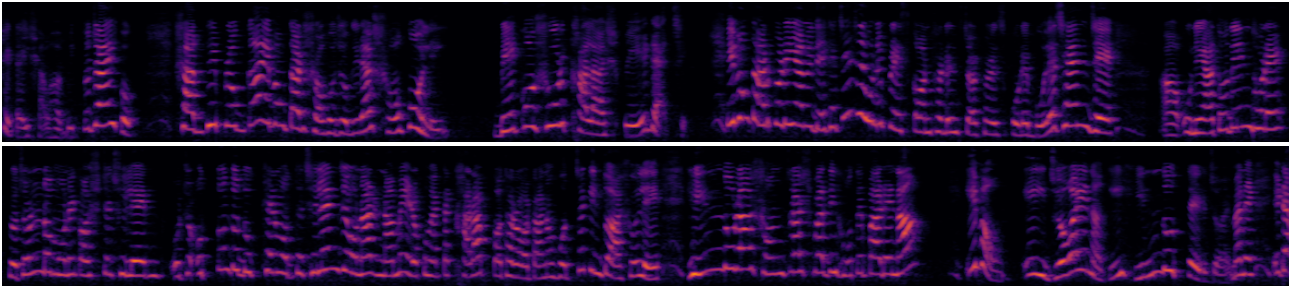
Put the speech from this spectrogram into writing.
সেটাই স্বাভাবিক। তো যাই হোক, সাধ্যি প্রজ্ঞা এবং তার সহযোগীরা সকলেই বেকসুর খালাস পেয়ে গেছে। এবং তারপরেই আমি দেখেছি যে উনি প্রেস কনফারেন্স টরফারেন্স করে বলেছেন যে উনি এতদিন ধরে প্রচণ্ড মনে কষ্টে ছিলেন অত্যন্ত দুঃখের মধ্যে ছিলেন যে ওনার নামে এরকম একটা খারাপ কথা রটানো হচ্ছে, কিন্তু আসলে হিন্দুরা সন্ত্রাসবাদী হতে পারে না। এবং এই জয় নাকি হিন্দুত্বের জয় মানে এটা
